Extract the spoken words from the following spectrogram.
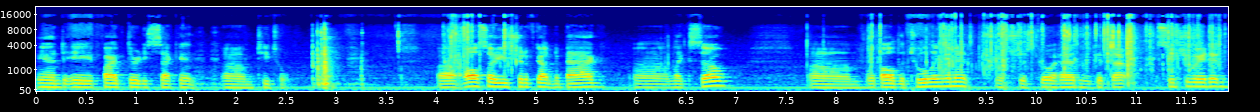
and a 532nd um, T-tool. Uh, also, you should have gotten a bag uh, like so um, with all the tooling in it. Let's just go ahead and get that situated.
